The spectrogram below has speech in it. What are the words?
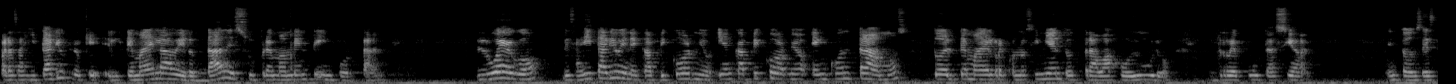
Para Sagitario creo que el tema de la verdad es supremamente importante. Luego de Sagitario viene Capricornio y en Capricornio encontramos todo el tema del reconocimiento, trabajo duro, reputación. Entonces,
